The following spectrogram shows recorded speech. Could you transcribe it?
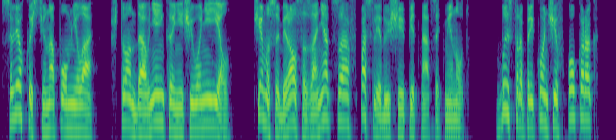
с легкостью напомнило, что он давненько ничего не ел, чем и собирался заняться в последующие 15 минут. Быстро прикончив окорок,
